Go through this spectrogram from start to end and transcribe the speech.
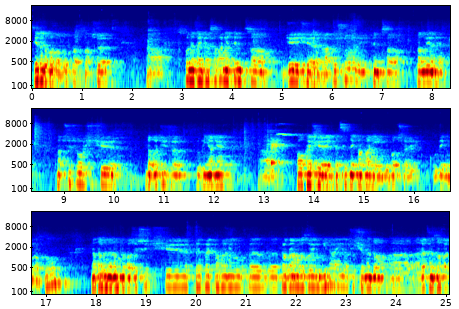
z jednego powodu, to znaczy e, wspólne zainteresowanie tym, co dzieje się w ratuszu i tym, co planujemy na przyszłość dowodzi, że Lublinianie po okresie intensywnej kampanii wyborczej w ubiegłym roku nadal będą towarzyszyć w projektowaniu programu rozwoju Lublina i oczywiście będą recenzować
